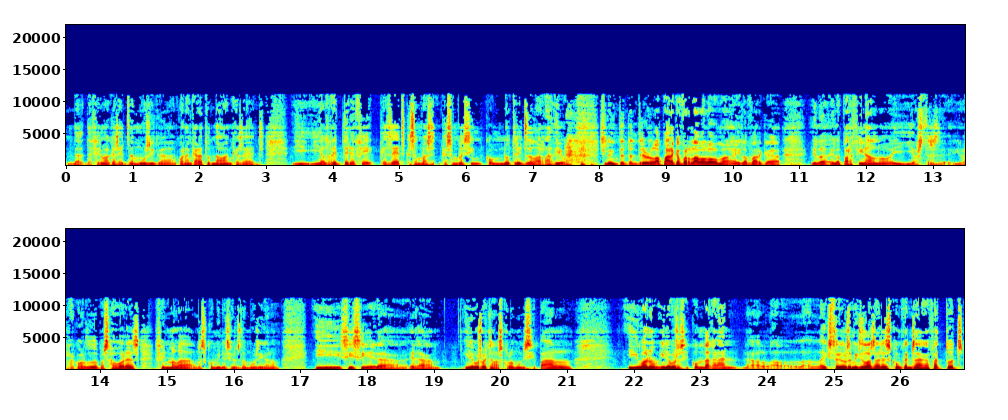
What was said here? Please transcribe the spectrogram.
de, de fer-me casets de música, quan encara tot anava en casets, i, i el repte era fer casets que, semblas, que semblessin com no trets de la ràdio, sinó intentant treure la part que parlava l'home i la part que, i la, i la part final, no? I, ostres, jo recordo de passar hores fent-me les combinacions de música, no? I sí, sí, era... era... I llavors vaig anar a l'escola municipal, i, bueno, i llavors ha sigut com de gran. El, la, la història dels Amics de les Arts és com que ens ha agafat tots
